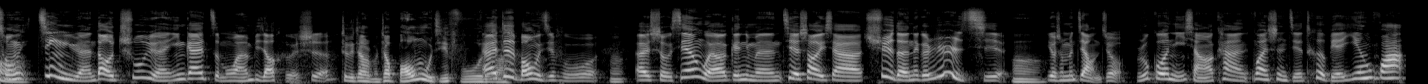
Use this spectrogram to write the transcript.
从进园到出园应该怎么玩比较合适。这个叫什么叫保姆级服务？哎，对，保姆级服务。嗯，呃，首先我要给你们介绍一下去的那个日期，嗯，有什么讲究。如果你想要看万圣节特别烟花。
